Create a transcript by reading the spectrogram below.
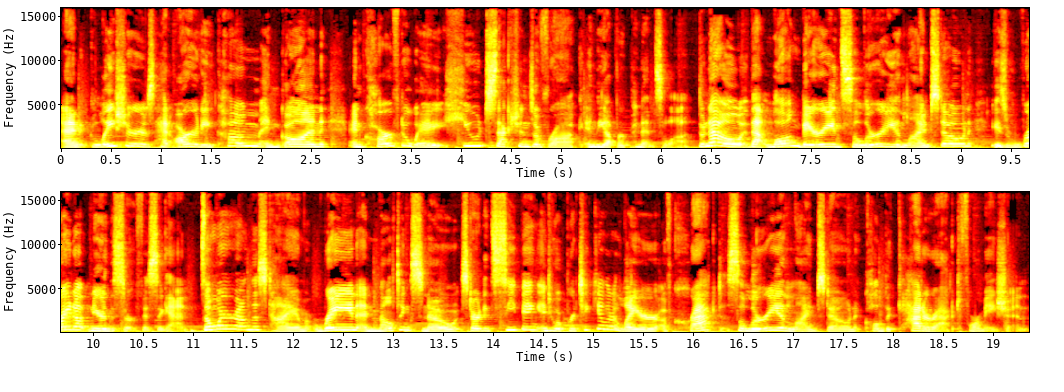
and glaciers had already come and gone and carved away huge sections of rock in the Upper Peninsula. So now that long buried Silurian limestone is right up near the surface again. Somewhere around this time, rain and melting snow started seeping into a particular layer of cracked Silurian limestone called the Cataract Formation.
